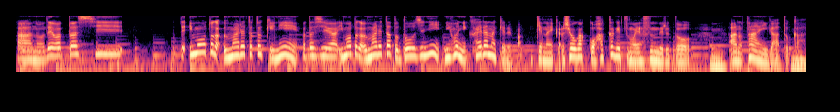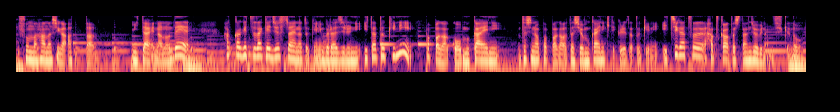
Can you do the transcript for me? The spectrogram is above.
あので私で妹が生まれた時に私は妹が生まれたと同時に日本に帰らなければいけないから小学校8ヶ月も休んでるとうん。あの単位がとか、うん。そんな話があったみたいなので、8ヶ月だけ10歳の時にブラジルにいた時にパパがこう迎えに私のパパが私を迎えに来てくれた時に1月20日私誕生日なんですけど、うん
